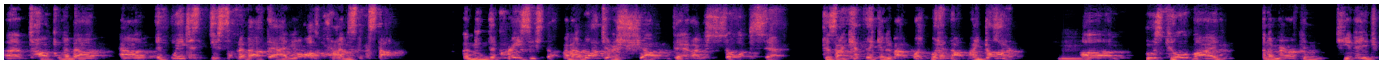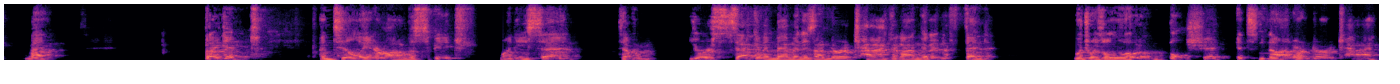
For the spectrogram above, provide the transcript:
uh, talking about how if we just do something about that, you know, all crime is going to stop. I mean, the crazy stuff. And I wanted to shout then. I was so upset because I kept thinking about, like, what about my daughter, mm. um, who was killed by an American teenage man? But I didn't until later on in the speech when he said to everyone, Your Second Amendment is under attack and I'm going to defend it, which was a load of bullshit. It's not under attack.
